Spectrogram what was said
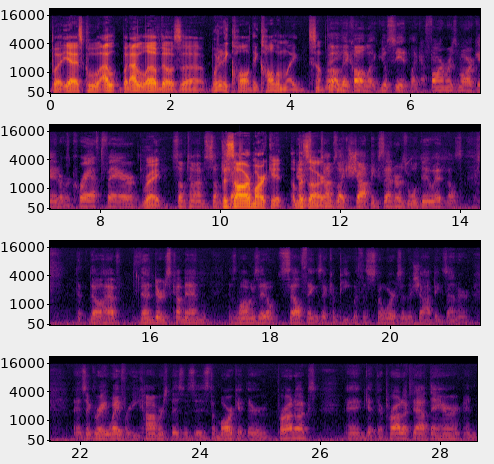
but yeah it's cool i but i love those uh what are they called they call them like something Well, they call it like you'll see it like a farmers market or a craft fair. right Sometimes some bazaar market a yeah, bazaar Sometimes like shopping centers will do it, and they'll they'll have vendors come in as long as they don't sell things that compete with the stores in the shopping center. And it's a great way for e-commerce businesses to market their products and get their product out there. And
